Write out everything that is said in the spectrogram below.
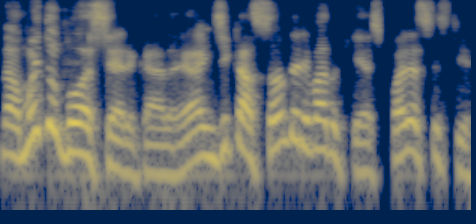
Não, muito boa a série, cara. É a indicação do Derivado Cast. Pode assistir.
